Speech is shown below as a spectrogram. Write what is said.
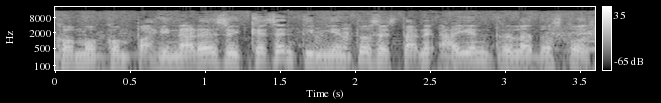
¿Cómo compaginar eso y qué sentimientos están ahí entre las dos cosas?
